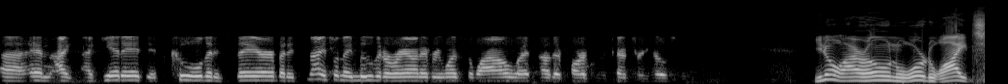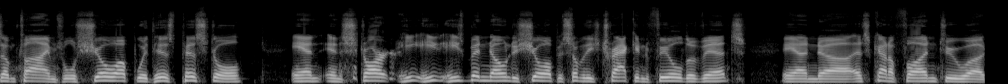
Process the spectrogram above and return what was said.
Uh, and I, I get it. It's cool that it's there, but it's nice when they move it around every once in a while, let other parts of the country host it. You know, our own Ward White sometimes will show up with his pistol and and start. he, he he's been known to show up at some of these track and field events, and uh, it's kind of fun to uh,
